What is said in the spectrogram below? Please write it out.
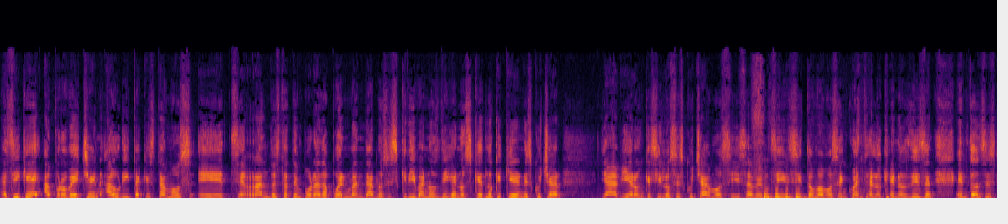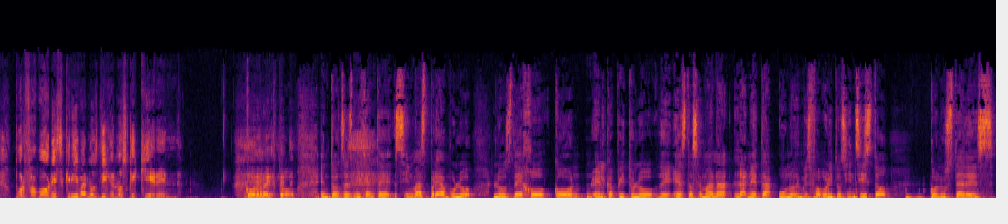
Así que aprovechen, ahorita que estamos eh, cerrando esta temporada, pueden mandarnos, escríbanos, díganos qué es lo que quieren escuchar. Ya vieron que sí los escuchamos, sí saben, sí, sí tomamos en cuenta lo que nos dicen. Entonces, por favor, escríbanos, díganos qué quieren. Correcto. Entonces, mi gente, sin más preámbulo, los dejo con el capítulo de esta semana. La neta, uno de mis favoritos, insisto. Con ustedes,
